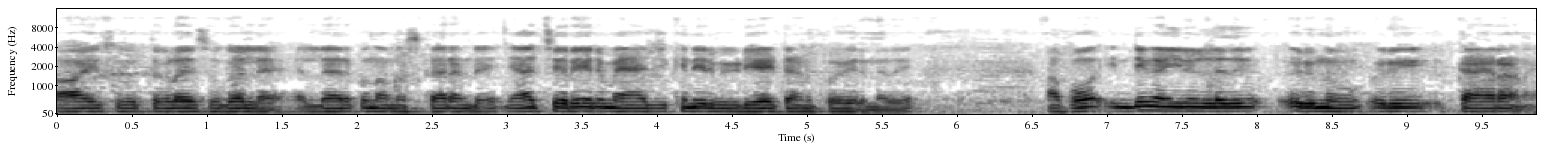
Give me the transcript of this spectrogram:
ഹായ് സുഹൃത്തുക്കളെ സുഖല്ലേ? എല്ലാവർക്കും നമസ്കാരമുണ്ട്. ഞാൻ ചെറിയൊരു മാജിക്കിന്റെ ഒരു വീഡിയോ ആയിട്ടാണ് ഇപ്പോൾ വരുന്നത്. അപ്പോൾ എന്റെ കയ്യിലുള്ളത് ഒരു ഒരു കയറാണ്.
